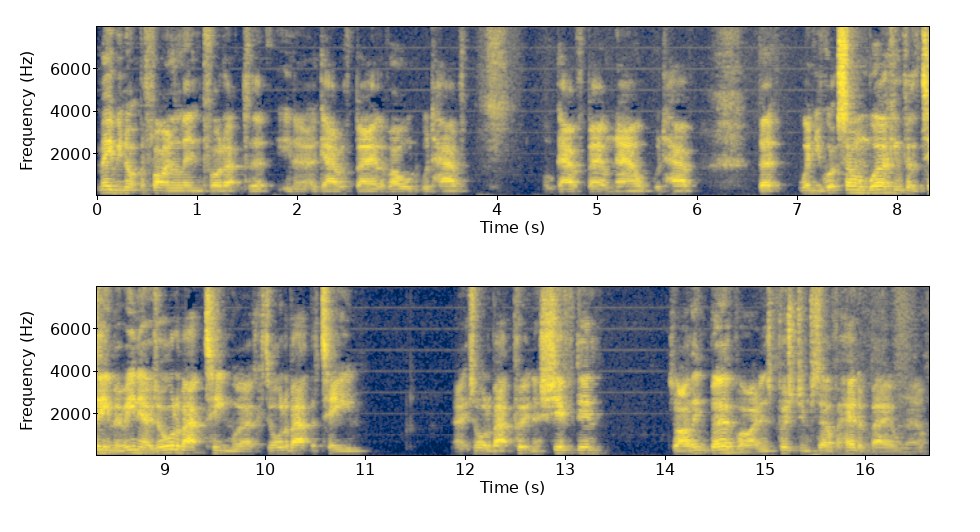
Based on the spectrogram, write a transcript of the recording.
maybe not the final end product that you know a Gareth Bale of old would have, or Gareth Bale now would have. But when you've got someone working for the team, Mourinho is all about teamwork. It's all about the team. It's all about putting a shift in. So I think Bergwijn has pushed himself ahead of Bale now.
